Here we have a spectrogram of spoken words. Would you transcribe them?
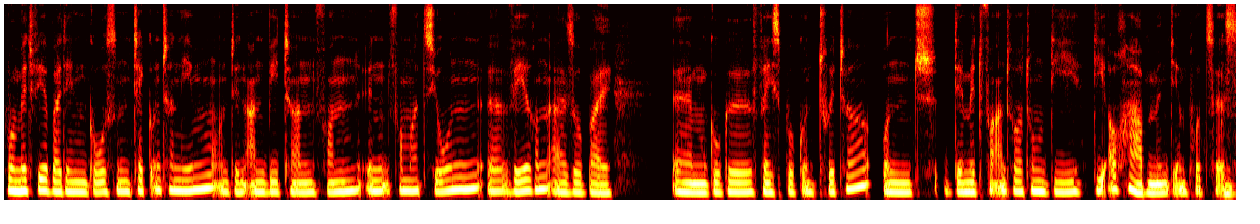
Womit wir bei den großen Tech-Unternehmen und den Anbietern von Informationen äh, wären, also bei ähm, Google, Facebook und Twitter und der Mitverantwortung, die die auch haben in dem Prozess.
